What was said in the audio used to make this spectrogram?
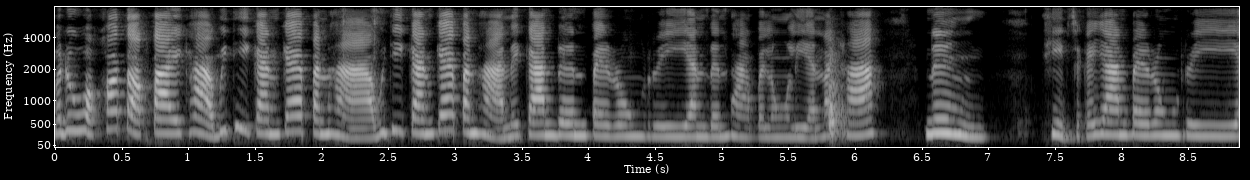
มาดูหัวข้อต่อไปค่ะ วิธีการแก้ปัญหา วิธีการแก้ปัญหาในการเดินไปโรงเรียน เดินทางไปโรงเรียนนะคะ 1. ถีบจักรยานไปโรงเรีย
